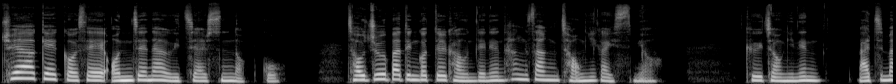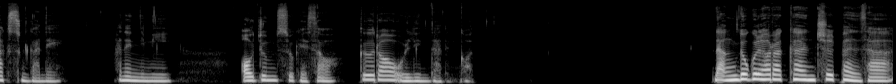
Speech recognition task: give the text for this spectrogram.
최악의 것에 언제나 의지할 수는 없고 저주받은 것들 가운데는 항상 정의가 있으며 그 정의는 마지막 순간에 하느님이 어둠 속에서 끌어올린다는 것. 낭독을 허락한 출판사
